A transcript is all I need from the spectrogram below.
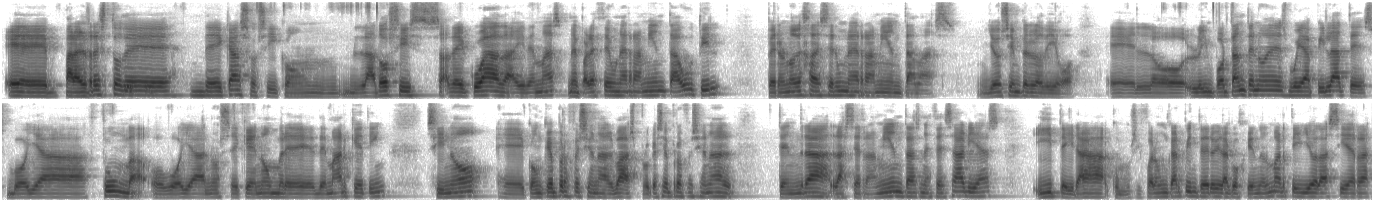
Eh, para el resto de, casos y con la dosis adecuada y demás, me parece una herramienta útil, pero no deja de ser una herramienta más. Yo siempre lo digo, eh, lo, importante no es voy a Pilates, voy a Zumba o voy a no sé qué nombre de marketing, sino con qué profesional vas, porque ese profesional tendrá las herramientas necesarias y te irá, como si fuera un carpintero, irá cogiendo el martillo, la sierra,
